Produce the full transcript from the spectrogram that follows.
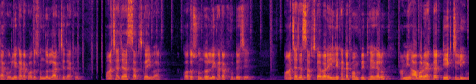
দেখো, লেখাটা কত সুন্দর লাগছে, দেখো। পাঁচ হাজার সাবস্ক্রাইবার কত সুন্দর লেখাটা ফুটেছে। পাঁচ হাজার সাবস্ক্রাইবার এই লেখাটা কমপ্লিট হয়ে গেল। আমি আবারও একটা টেক্সট লিখব।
